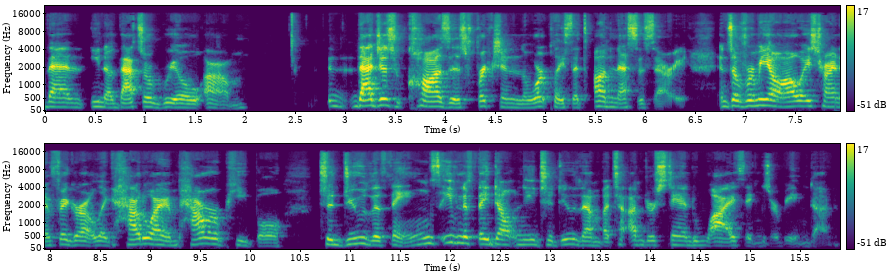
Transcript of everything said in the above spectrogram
then you know that's a real um that just causes friction in the workplace that's unnecessary. And so for me, I'm always trying to figure out like how do I empower people to do the things, even if they don't need to do them, but to understand why things are being done.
